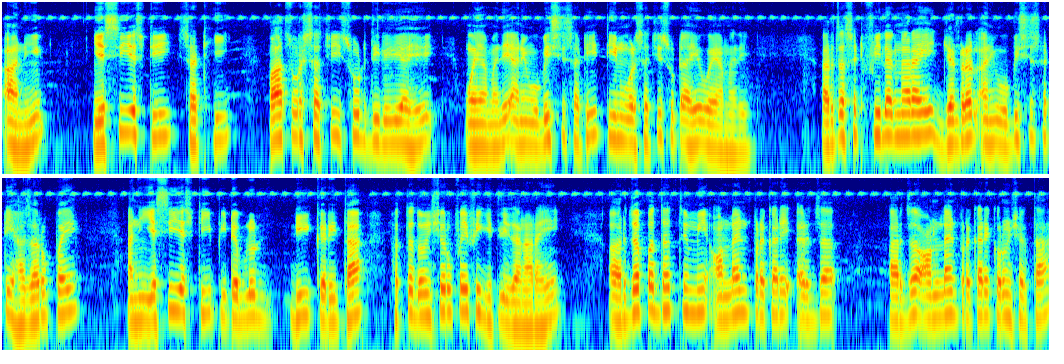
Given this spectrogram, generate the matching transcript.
आणि एस सी एस टीसाठी पाच वर्षाची सूट दिलेली आहे वयामध्ये आणि ओ बी सीसाठी तीन वर्षाची सूट आहे वयामध्ये. अर्जासाठी फी लागणार आहे जनरल आणि ओ बी सीसाठी हजार रुपये आणि S C S T P W डीकरिता फक्त दोनशे रुपये फी घेतली जाणार आहे. अर्ज पद्धत तुम्ही ऑनलाईन प्रकारे अर्ज अर्ज ऑनलाईन प्रकारे करू शकता.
